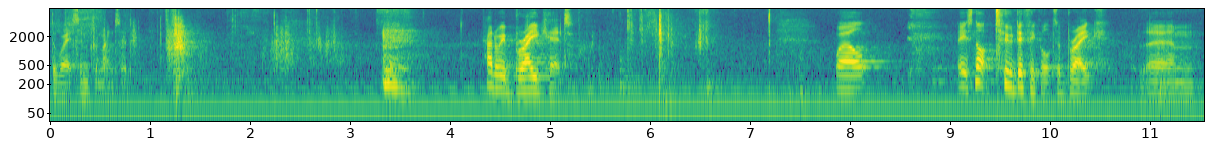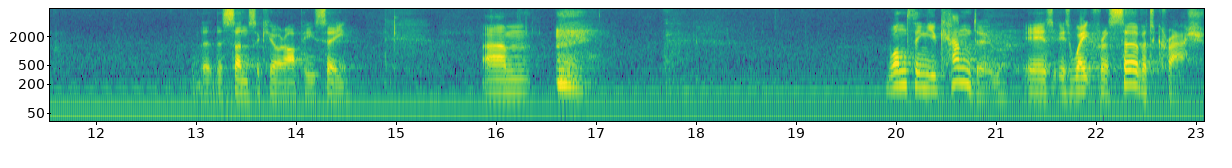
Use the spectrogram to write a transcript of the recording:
the way it's implemented. How do we break it? Well, it's not too difficult to break um, the, the Sun Secure RPC. Um, one thing you can do is, is wait for a server to crash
